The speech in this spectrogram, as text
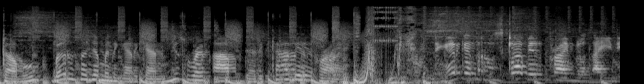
Kamu baru saja mendengarkan news wrap up dari KBR Prime. Dengarkan terus kbrprime.id,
